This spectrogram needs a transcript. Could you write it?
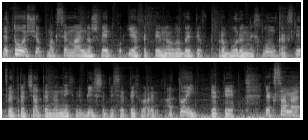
Для того, щоб максимально швидко і ефективно ловити в пробурених лунках, слід витрачати на них не більше 10 хвилин, а то й 5. Як саме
